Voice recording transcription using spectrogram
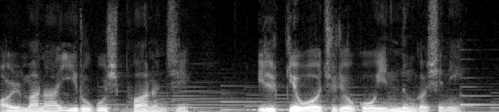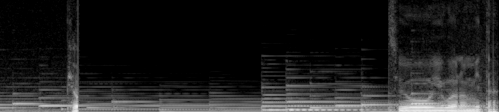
얼마나 이루고 싶어 하는지 일깨워 주려고 있는 것이니 안녕하세요 이관호입니다.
